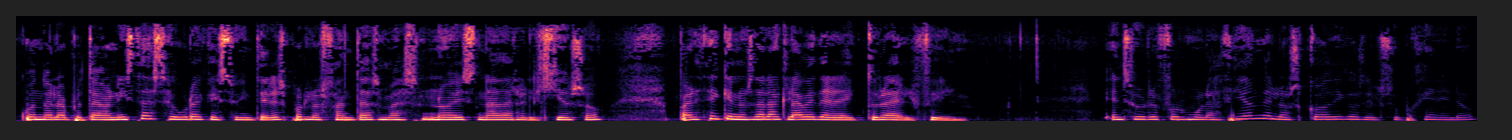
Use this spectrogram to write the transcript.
Cuando la protagonista asegura que su interés por los fantasmas no es nada religioso, parece que nos da la clave de la lectura del film. En su reformulación de los códigos del subgénero,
